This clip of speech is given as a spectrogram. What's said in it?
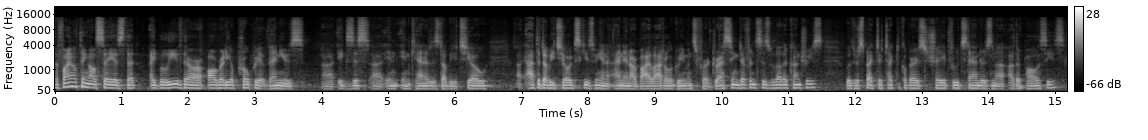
the final thing I'll say is that I believe there are already appropriate venues uh, exist uh, in, in Canada's WTO, uh, at the WTO, excuse me, and, and, in our bilateral agreements for addressing differences with other countries with respect to technical barriers to trade, food standards, and uh, other policies.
